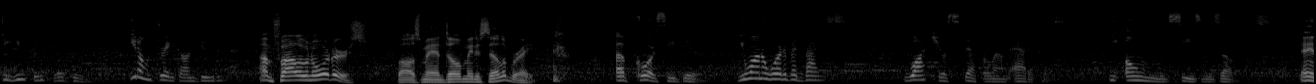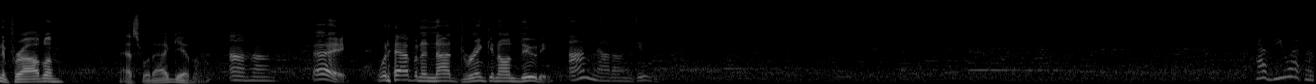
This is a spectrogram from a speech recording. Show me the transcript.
Do you think you're doing? You don't drink on duty. I'm following orders. Boss man told me to celebrate. Of course he did. You want a word of advice? Watch your step around Atticus. He only sees results. Ain't a problem. That's what I give him. Uh-huh. Hey, what happened to not drinking on duty? I'm not on duty. Have you ever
